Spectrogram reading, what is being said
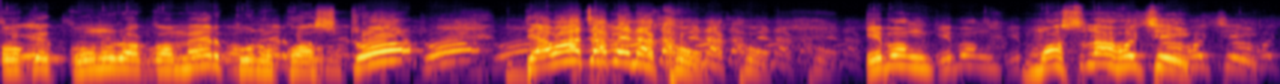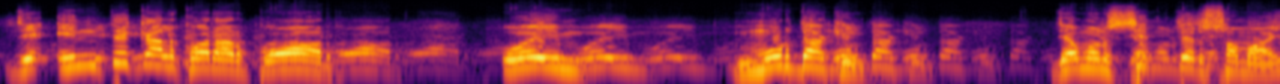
ওকে কোন রকমের কোনো কষ্ট দেওয়া যাবে না খুব। এবং মশলা হচ্ছে যে ইন্তেকাল করার পর ওই মুর্দাকে যেমন শীতের সময়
